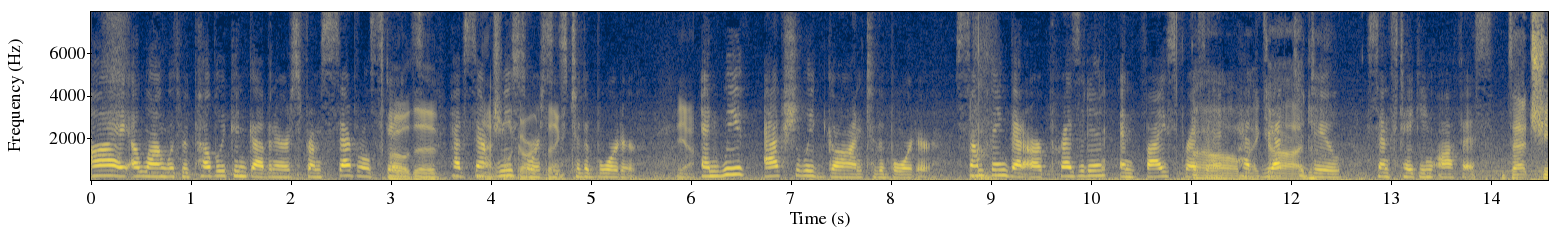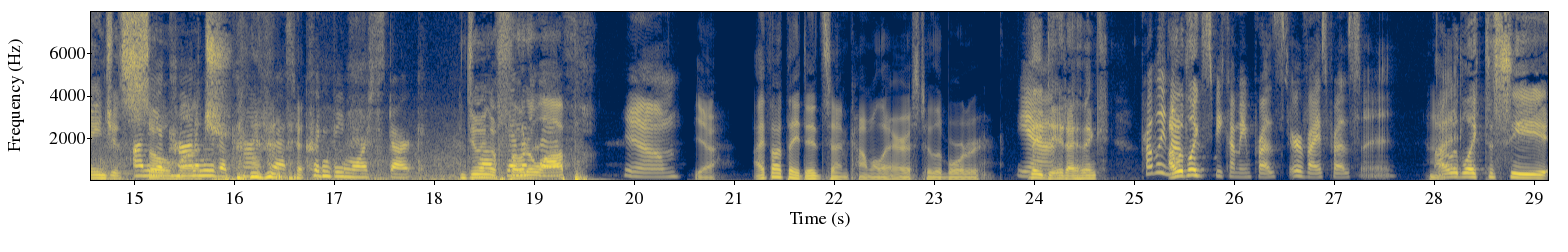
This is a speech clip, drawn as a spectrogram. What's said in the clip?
I, along with Republican governors from several oh, states, Oh, have sent National resources to the border. Yeah. And we've actually gone to the border, something that our president and vice president Oh, have yet to do since taking office. that changes On so the economy, much. the contrast couldn't be more stark. Doing While a photo op. Yeah, yeah. I thought they did send Kamala Harris to the border. yeah. They did, I think. Probably not I not would like- since becoming pres or vice president. I would like to see.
